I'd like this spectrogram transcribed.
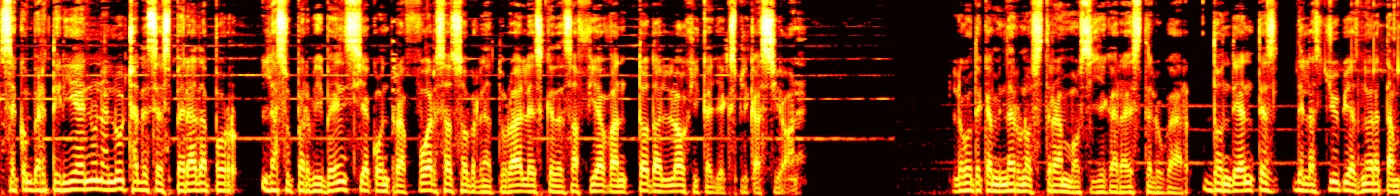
se convertiría en una lucha desesperada por la supervivencia contra fuerzas sobrenaturales que desafiaban toda lógica y explicación. Luego de caminar unos tramos y llegar a este lugar, donde antes de las lluvias no era tan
